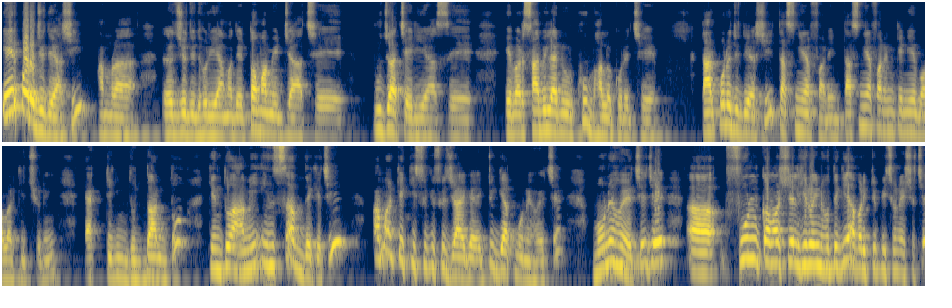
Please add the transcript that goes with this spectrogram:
এরপরে যদি আসি, আমরা যদি ধরি আমাদের তমা মির্জা আছে, পূজা চেরিয়া আছে, এবার সাবিলা নূর খুব ভালো করেছে। তারপরে যদি আসি, তাসনিয়া ফারিন। তাসনিয়া ফারিনকে নিয়ে বলার কিছু নেই। অ্যাক্টিং দুর্দান্ত। কিন্তু আমি ইনসাফ দেখেছি। আমাকে কিছু কিছু জায়গায় একটু গ্যাপ মনে হয়েছে। মনে হয়েছে যে ফুল কমার্শিয়াল হিরোইন হতে গিয়ে আবার একটু পিছনে এসেছে,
